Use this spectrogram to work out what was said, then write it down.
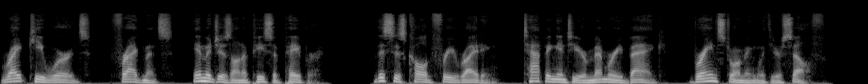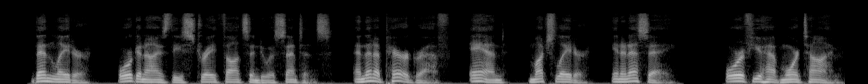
Write key words, fragments, images on a piece of paper. This is called free writing, tapping into your memory bank, brainstorming with yourself. Then later, Organize these stray thoughts into a sentence, and then a paragraph, and, much later, in an essay. Or if you have more time,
